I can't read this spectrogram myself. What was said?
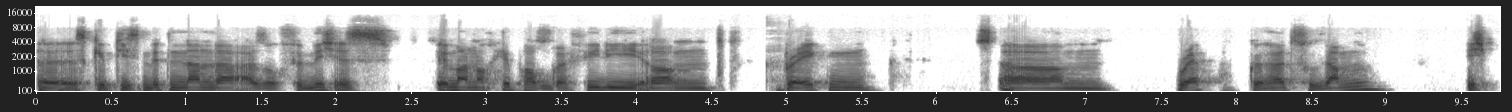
äh, es gibt dies Miteinander. Also für mich ist immer noch Hip-Hop, Graffiti, ähm, Breaken, ähm, Rap gehört zusammen ich,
